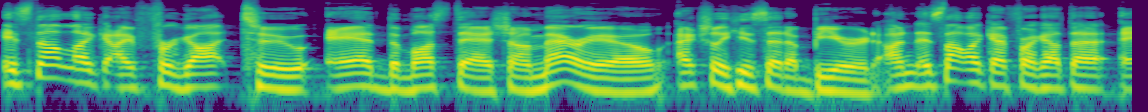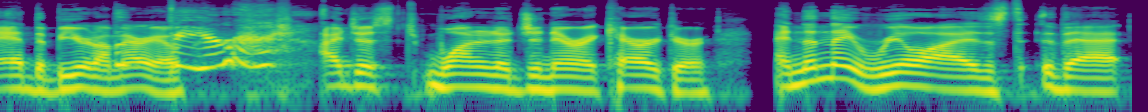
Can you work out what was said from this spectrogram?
It's not like I forgot to add the mustache on Mario. Actually, he said a beard. It's not like I forgot to add the beard on Mario. Beard. I just wanted a generic character." And then they realized that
